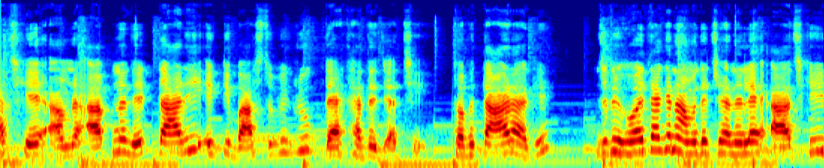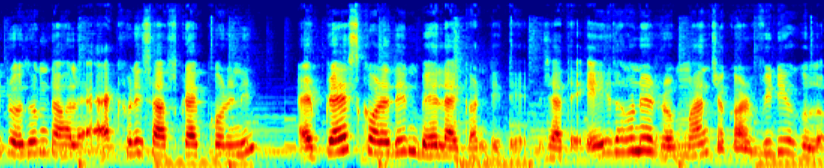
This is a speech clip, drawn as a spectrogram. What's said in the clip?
আজকে আমরা আপনাদের তারই একটি বাস্তবিক রূপ দেখাতে যাচ্ছি। তবে তার আগে যদি হয়ে থাকেন আমাদের চ্যানেলে আজকেই প্রথম, তাহলে এখনই সাবস্ক্রাইব করে নিন আর প্রেস করে দিন বেল আইকনটিতে যাতে এই ধরনের রোমাঞ্চকর ভিডিওগুলো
